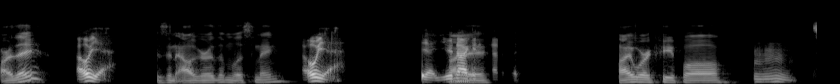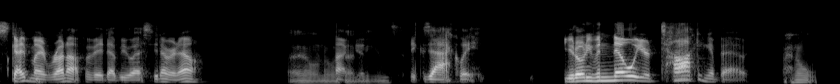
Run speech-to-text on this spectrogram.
Are they? Oh yeah. Is an algorithm listening? Oh yeah. Yeah, you're Hi. not getting out of it. Hi work people. Mm-hmm. Skype might run off of AWS. You never know. I don't know what that good. means. Exactly. You don't even know what you're talking about. I don't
